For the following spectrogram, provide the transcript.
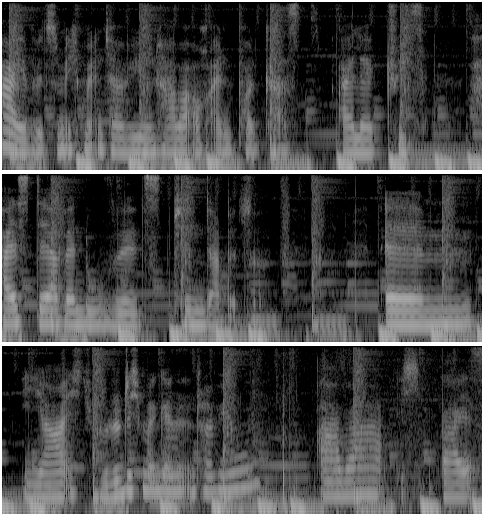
Hi, willst du mich mal interviewen? Habe auch einen Podcast. I like trees. Heißt der, wenn du willst, pin da bitte. Ähm, ja, ich würde dich mal gerne interviewen. Aber ich weiß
